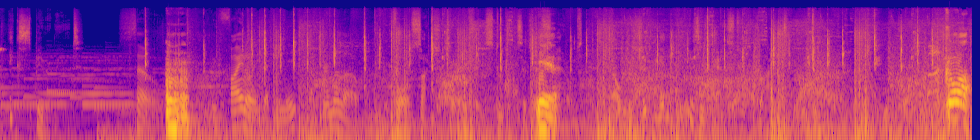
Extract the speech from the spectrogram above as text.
uh, experiment. So, Mm-hmm. we finally get to meet Dr. Merlot. For such terrific students as Yeah. yourselves, oh, it should be an easy test, right? Cool.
